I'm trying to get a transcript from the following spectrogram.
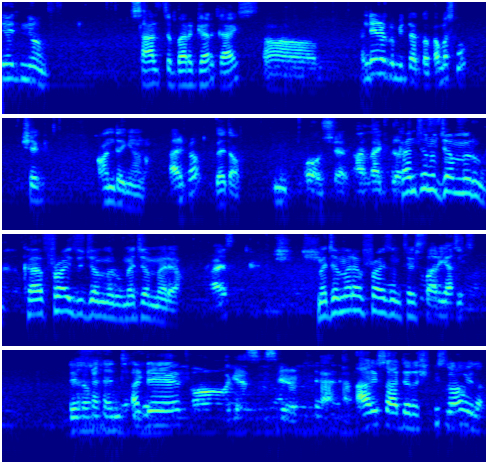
የትኛው ሳልት በርገር guys እንዴት ነው ግን የሚጠጣው? ቀመስከው? shake አንደኛ ነው አሪፍ ነው። በጣም Oh shit, I like the ከእንትኑ ጀምሩ ከ fries ኡ ጀምሩ መጀመሪያ. መጀመሪያ fries ኡን taste Oh. አሪፍ አደረሽ peace ነው ይላል።.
